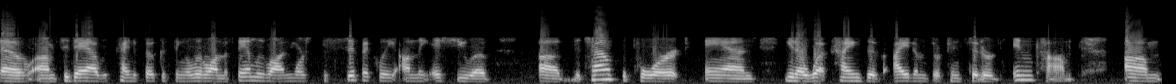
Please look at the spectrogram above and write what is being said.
So um, today I was kind of focusing a little on the family law and more specifically on the issue of uh, the child support and you know what kinds of items are considered income. Um,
